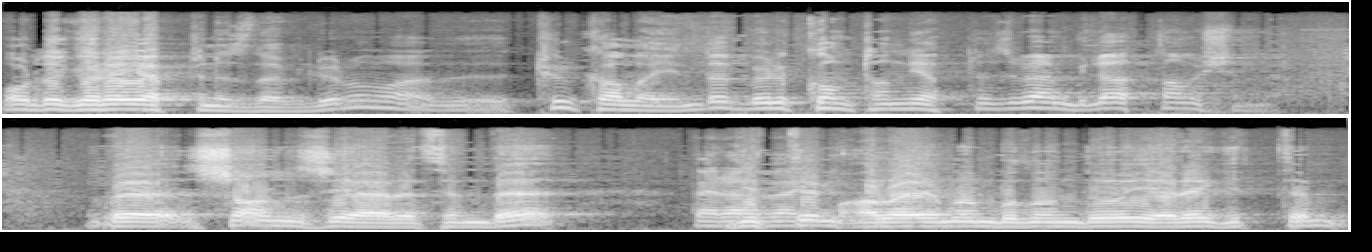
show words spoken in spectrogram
orada görev yaptığınızı da biliyorum ama e, Türk alayında bölük komutanı yaptığınızı ben bile atlamışım. Ve son ziyaretinde Beraber gittim gittik. alayımın bulunduğu yere gittim.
